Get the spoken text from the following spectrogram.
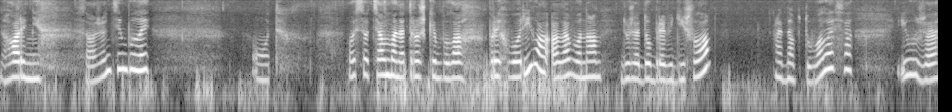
гарні саджанці були. От. Ось оця в мене трошки була прихворіла, але вона дуже добре відійшла, адаптувалася. І вже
